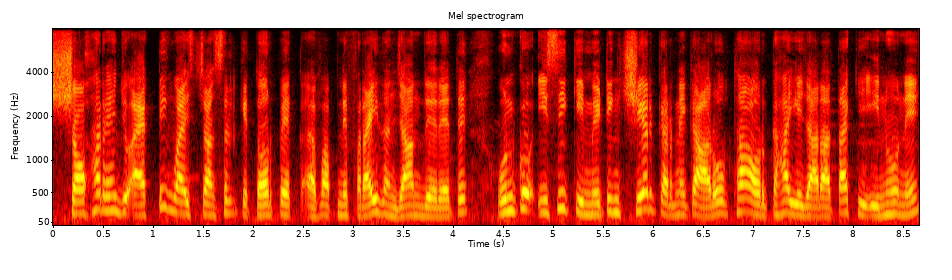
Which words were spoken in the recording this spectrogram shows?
शौहर हैं, जो एक्टिंग वाइस चांसलर के तौर पे अपने फ़राइज अंजाम दे रहे थे, उनको इसी की मीटिंग शेयर करने का आरोप था और कहा यह जा रहा था कि इन्होंने,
